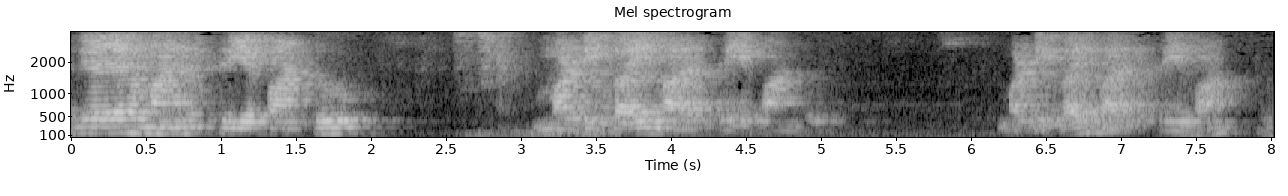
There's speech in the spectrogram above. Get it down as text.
चलिए आ जाएगा? Minus three upon two multiply minus three upon two multiply minus three upon two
